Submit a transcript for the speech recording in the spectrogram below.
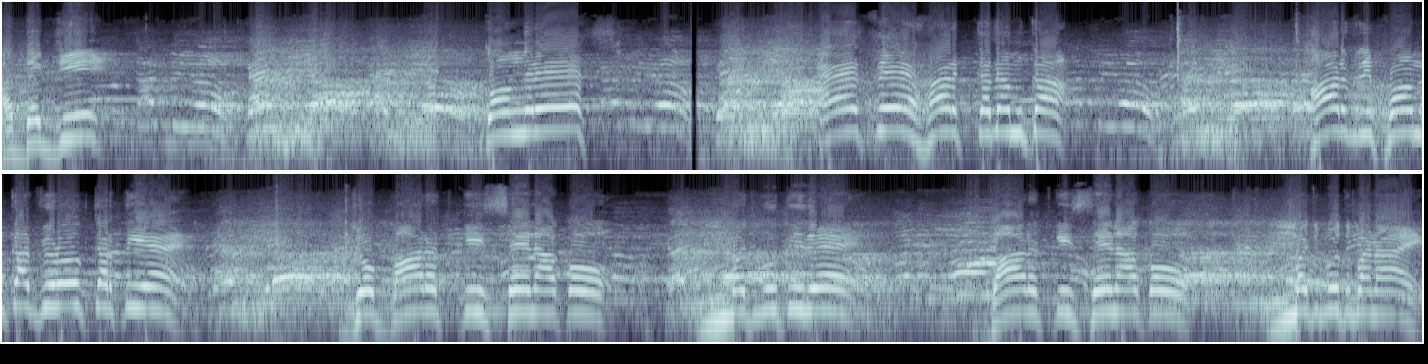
अध्यक्ष जी, कांग्रेस ऐसे हर कदम का हर रिफॉर्म का विरोध करती है, जो भारत की सेना को मजबूती दे, भारत की सेना को मज़बूत बनाए।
